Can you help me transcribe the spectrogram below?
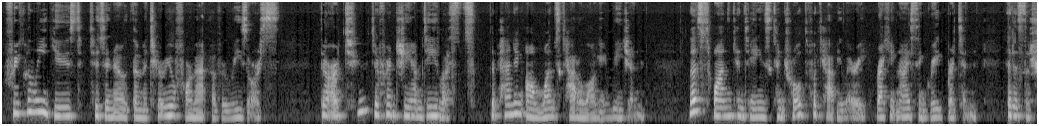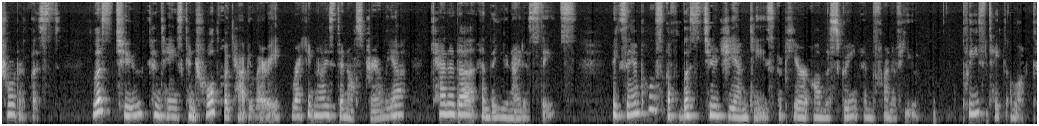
frequently used to denote the material format of a resource. There are two different GMD lists, depending on one's cataloging region. List 1 contains controlled vocabulary recognized in Great Britain. It is the shorter list. List 2 contains controlled vocabulary recognized in Australia, Canada, and the United States. Examples of List 2 GMDs appear on the screen in front of you. Please take a look.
